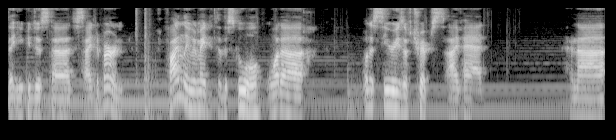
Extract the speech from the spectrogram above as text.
that you could just uh, decide to burn. Finally, we made it to the school. What a what a series of trips I've had. And uh,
